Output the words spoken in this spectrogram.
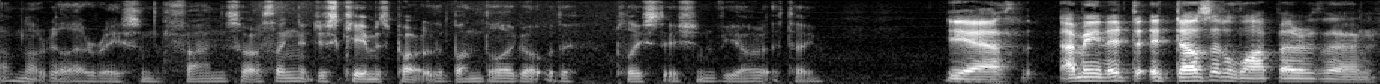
I'm not really a racing fan, sort of thing. It just came as part of the bundle I got with the PlayStation VR at the time. Yeah, I mean it it does it a lot better than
